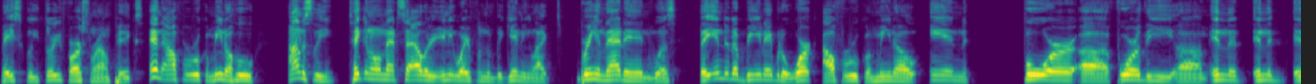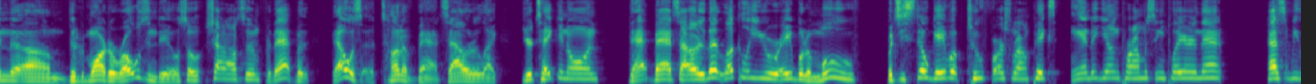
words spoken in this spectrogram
basically three first round picks and Al-Farouq Aminu, who honestly taking on that salary anyway from the beginning, like bringing that in was they ended up being able to work Al-Farouq Aminu in for uh for the um in the in the in the um the DeMar DeRozan deal. So shout out to them for that. But that was a ton of bad salary. Like you're taking on that bad salary that luckily you were able to move, but you still gave up two first round picks and a young promising player in that. Has to be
